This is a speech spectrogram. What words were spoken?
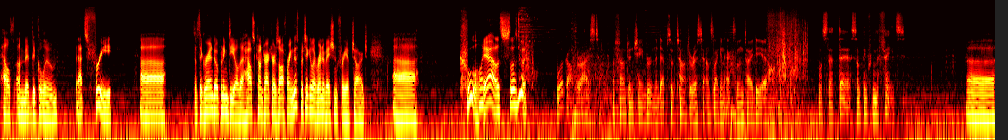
health amid the gloom. That's free. Uh, that's the grand opening deal. The house contractor is offering this particular renovation free of charge. Uh, cool. Yeah, let's let's do it. Work authorized. A fountain chamber in the depths of Tartarus sounds like an excellent idea. What's that there? Something from the Fates? Uh,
